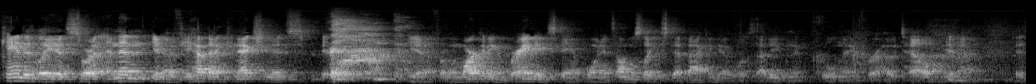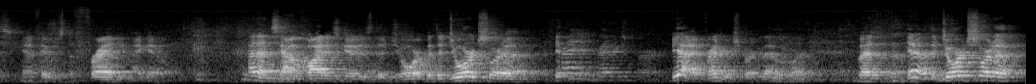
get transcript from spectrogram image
candidly, it's sort of, and then, you know, if you have that connection, it's, it's, know, from a marketing and branding standpoint, it's almost like you step back and go, well, is that even a cool name for a hotel? You know, it's, you know, if it was the Fred, you might go, that doesn't sound quite as good as the George, but the George sort of, Fred in Fredericksburg. yeah, in Fredericksburg, that would work. But, you know, the George sort of,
